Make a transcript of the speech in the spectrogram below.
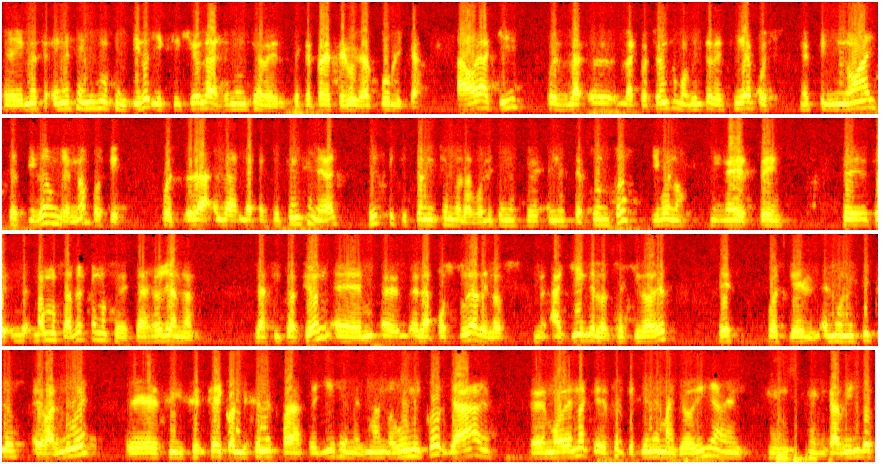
eh, en, ese, en, ese, mismo sentido y exigió la renuncia del secretario de Seguridad Pública. Ahora aquí, pues la, eh, la cuestión, como bien te decía, pues es que no hay certidumbre, ¿no? Porque pues la, la, la percepción general es que se están echando la bolita en este, en este asunto y bueno, este vamos a ver cómo se desarrolla la, situación. Eh, eh, la postura de los aquí de los regidores es pues que el, municipio evalúe eh, si, si, hay condiciones para seguir en el mando único. Ya eh, Morena, que es el que tiene mayoría en, en, cabildos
